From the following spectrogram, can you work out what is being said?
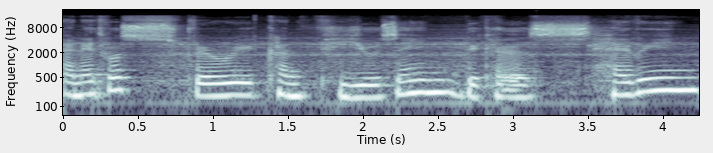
And it was very confusing because having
